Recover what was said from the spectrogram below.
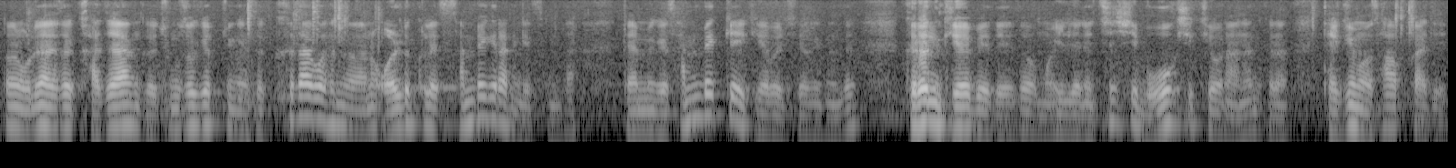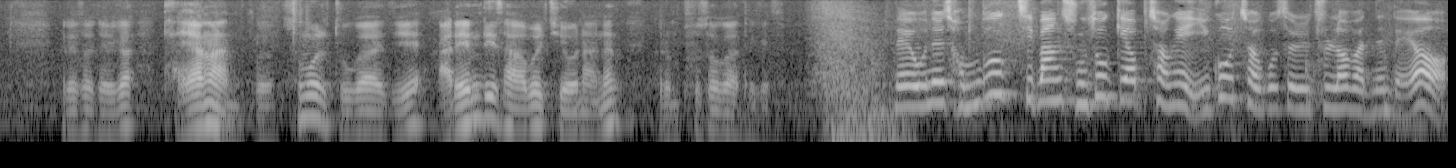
또는 우리나라에서 가장 그 중소기업 중에서 크다고 생각하는 월드클래스 300이라는 게 있습니다. 대한민국에 300개의 기업을 지원했는데 그런 기업에 대해서 뭐 1년에 75억씩 지원하는 그런 대규모 사업까지 그래서 저희가 다양한 그 22가지의 R&D 사업을 지원하는 그런 부서가 되겠습니다. 네, 오늘 전북 지방 중소기업청의 이곳저곳을 둘러봤는데요.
